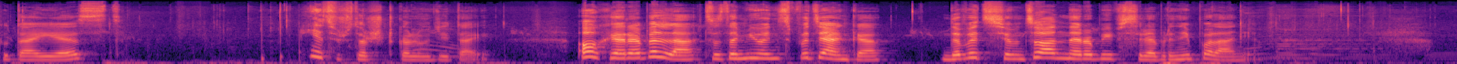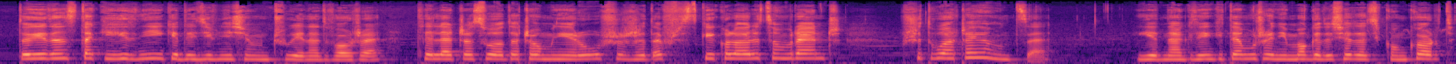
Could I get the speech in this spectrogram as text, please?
Tutaj jest. Jest już troszeczkę ludzi tutaj. O, Arabella, co za miła niespodzianka. Dowiedz się, co Anna robi w Srebrnej Polanie. To jeden z takich dni, kiedy dziwnie się czuję na dworze. Tyle czasu otaczał mnie róż, że te wszystkie kolory są wręcz przytłaczające. Jednak dzięki temu, że nie mogę dosiadać Concord,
